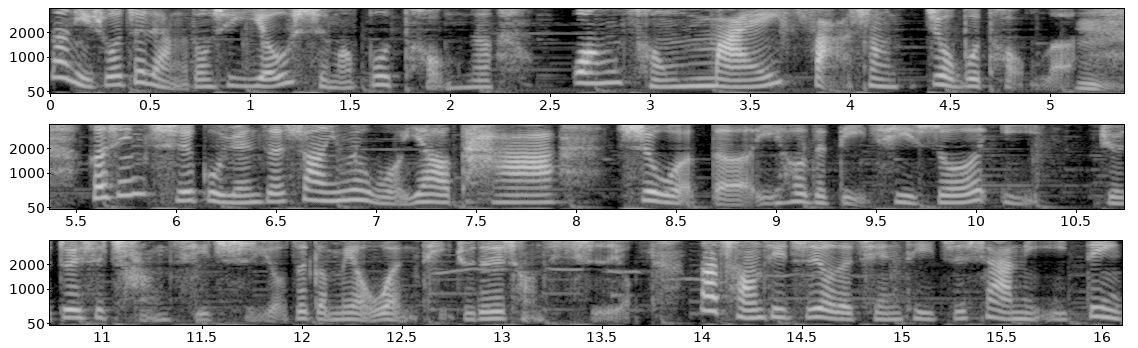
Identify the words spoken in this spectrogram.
那你说这两个东西有什么不同呢？光从买法上就不同了。嗯，核心持股原则上，因为我要它是我的以后的底气，所以。绝对是长期持有，这个没有问题，绝对是长期持有。那长期持有的前提之下，你一定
